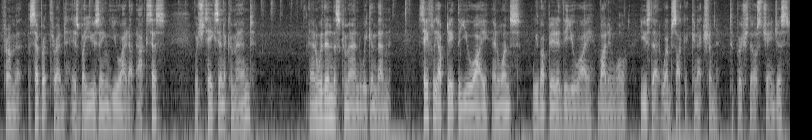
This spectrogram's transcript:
from a separate thread is by using ui.access, which takes in a command. And within this command, we can then safely update the UI. And once we've updated the UI, Vaadin will use that WebSocket connection to push those changes.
